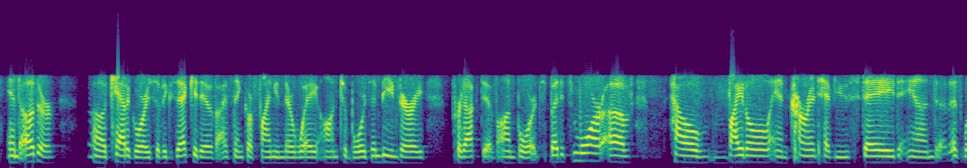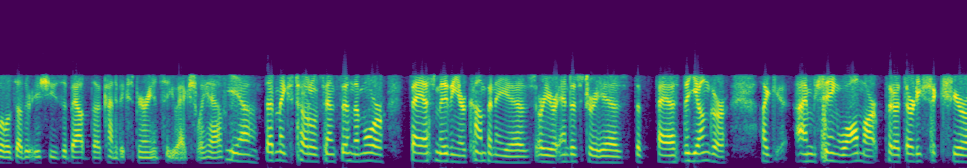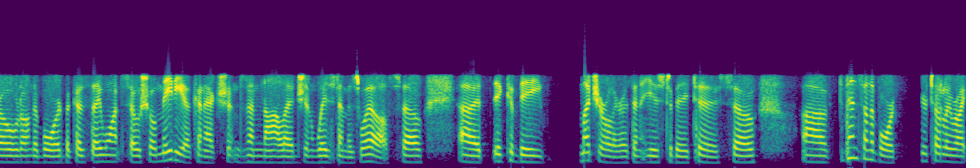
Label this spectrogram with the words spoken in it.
and other uh, categories of executive, I think, are finding their way onto boards and being very productive on boards. But it's more of how vital and current have you stayed, and as well as other issues about the kind of experience that you actually have. Yeah, that makes total sense. And the more fast moving your company is or your industry is, the fast, the younger. Like I'm seeing Walmart put a 36 year old on the board because they want social media connections and knowledge and wisdom as well. So uh, it could be much earlier than it used to be too. So uh, depends on the board. You're totally right.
